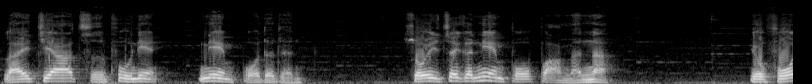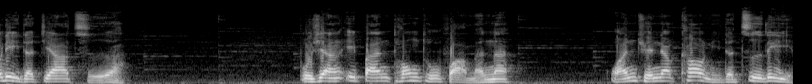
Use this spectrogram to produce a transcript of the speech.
来加持护念念佛的人，所以这个念佛法门呢，有佛力的加持啊，不像一般通途法门呢。完全要靠你的智力，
